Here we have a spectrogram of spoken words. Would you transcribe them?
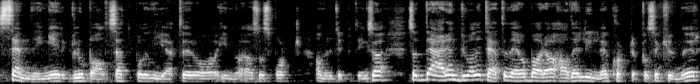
sendinger globalt sett, både nyheter og altså sport, andre typer ting. Så, så, det er en dualitet i det å bare ha det lille korte på sekunder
